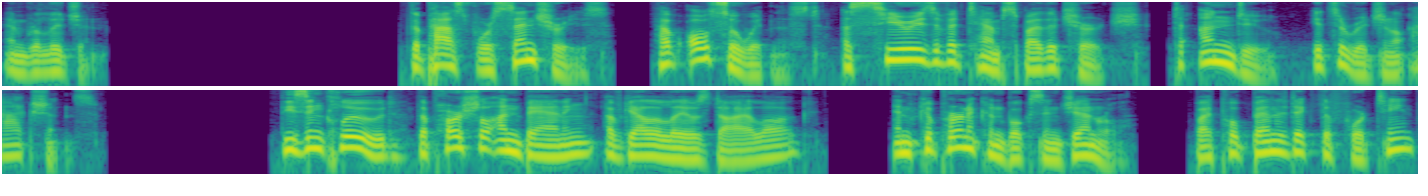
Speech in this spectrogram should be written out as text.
and religion. The past four centuries have also witnessed a series of attempts by the Church to undo its original actions. These include the partial unbanning of Galileo's dialogue and Copernican books in general by Pope Benedict XIV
